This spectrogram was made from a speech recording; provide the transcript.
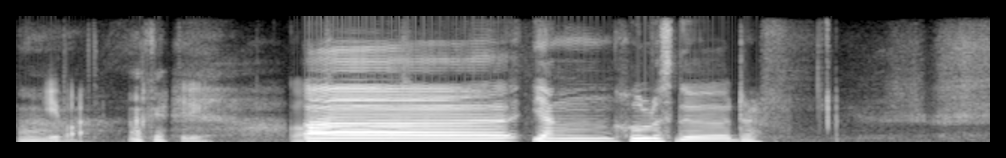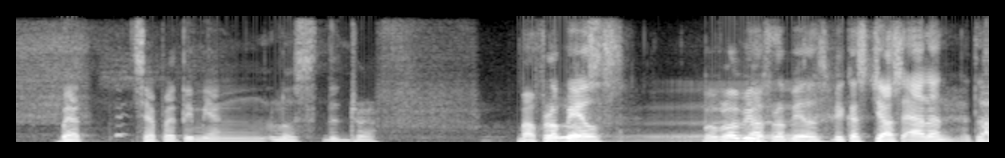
Ah. gitu. Oke. jadi gua- Eh, yang who lose the draft? Bet siapa tim yang lose the draft? Buffalo Who Bills. Buffalo Bills. Buffalo Bills because Josh Allen itu.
